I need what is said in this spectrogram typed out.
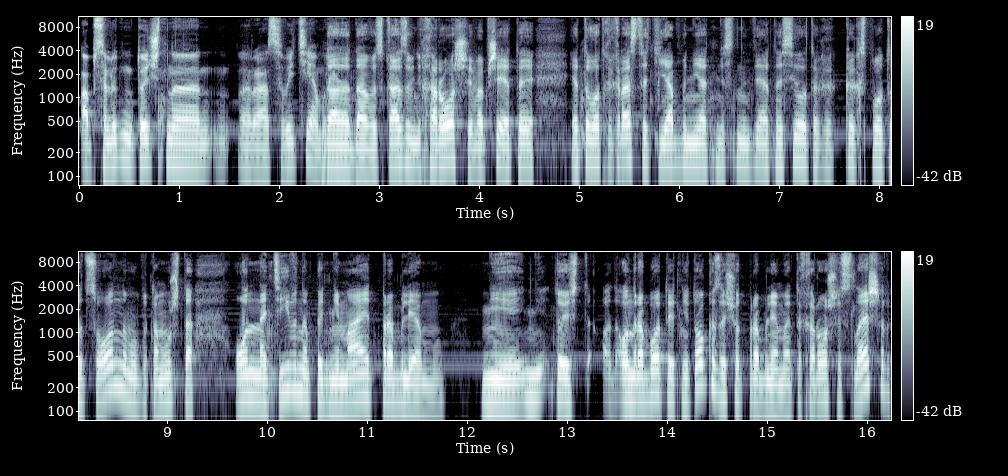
абсолютно точно расовые темы. Да-да-да, высказывания хорошие. Вообще, это, это вот как раз-таки я бы не, отнес- не относил это как к эксплуатационному, потому что он нативно поднимает проблему. Не, не- то есть он работает не только за счет проблемы, это хороший слэшер,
